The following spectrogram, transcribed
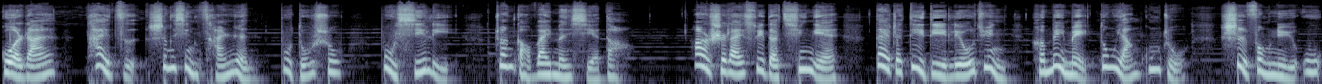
果然，太子生性残忍，不读书，不习礼，专搞歪门邪道。二十来岁的青年，带着弟弟刘俊和妹妹东阳公主侍奉女巫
